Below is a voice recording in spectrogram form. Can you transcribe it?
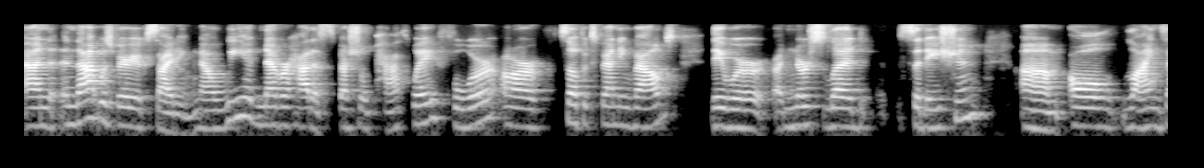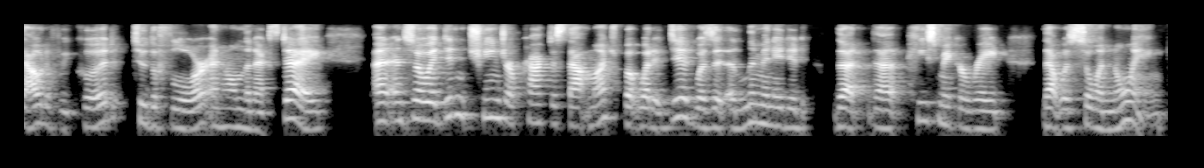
and, and that was very exciting. Now, we had never had a special pathway for our self expanding valves. They were a nurse led sedation, um, all lines out if we could to the floor and home the next day. And, and so it didn't change our practice that much, but what it did was it eliminated that, that pacemaker rate that was so annoying.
